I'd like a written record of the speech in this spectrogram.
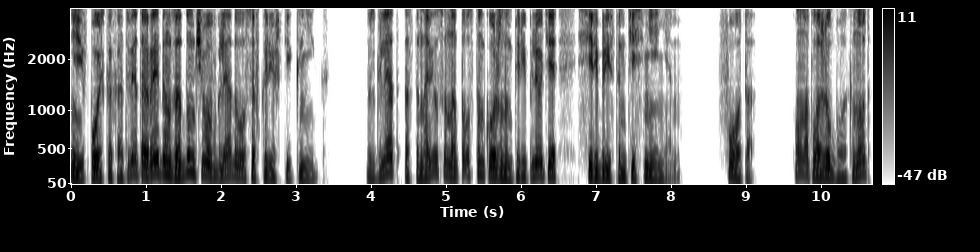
и в поисках ответа Рейден задумчиво вглядывался в корешки книг. Взгляд остановился на толстом кожаном переплете с серебристым тиснением. Фото. Он отложил блокнот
